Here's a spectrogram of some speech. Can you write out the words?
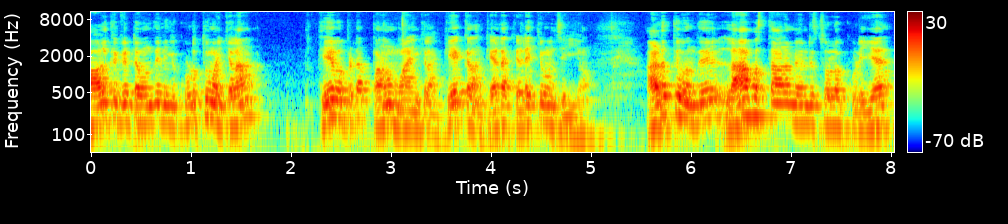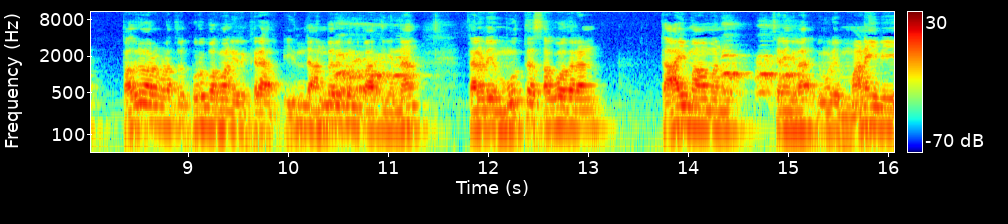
ஆளுக்கிட்ட வந்து நீங்கள் கொடுத்தும் வைக்கலாம் தேவைப்பட்ட பணம் வாங்கிக்கலாம் கேட்கலாம் கேட்டால் கிடைக்கவும் செய்யும். அடுத்து வந்து லாபஸ்தானம் என்று சொல்லக்கூடிய பதினோராம் இடத்துல குரு பகவான் இருக்கிறார். இந்த அன்பருக்கு வந்து பார்த்தீங்கன்னா தன்னுடைய மூத்த சகோதரன் தாய் மாமன் சரிங்களா? இவங்களுடைய மனைவி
